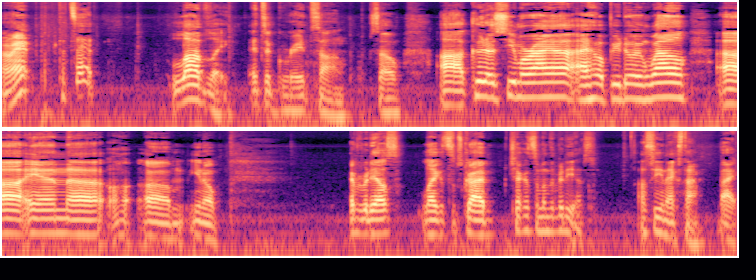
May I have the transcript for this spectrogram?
All right, that's it. Lovely. It's a great song. So, uh, kudos to you, Mariah. I hope you're doing well. Uh, and, uh, um, you know, everybody else, like and subscribe. Check out some of the videos. I'll see you next time. Bye.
